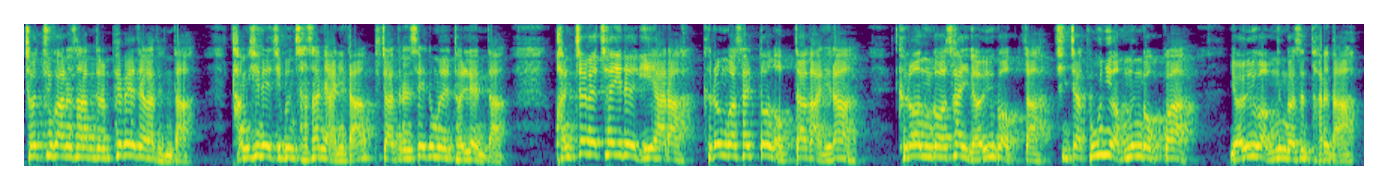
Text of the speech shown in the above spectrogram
저축하는 사람들은 패배자가 된다. 당신의 집은 자산이 아니다. 부자들은 세금을 덜 낸다. 관점의 차이를 이해하라. 그런 거 살 돈 없다가 아니라 그런 거 살 여유가 없다. 진짜 돈이 없는 것과 여유가 없는 것은 다르다.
